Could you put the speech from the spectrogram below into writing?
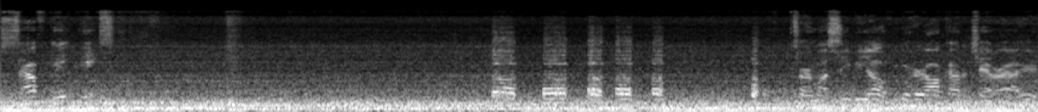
Southgate exit. Turn my CB off. You can hear all kind of chatter out here.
